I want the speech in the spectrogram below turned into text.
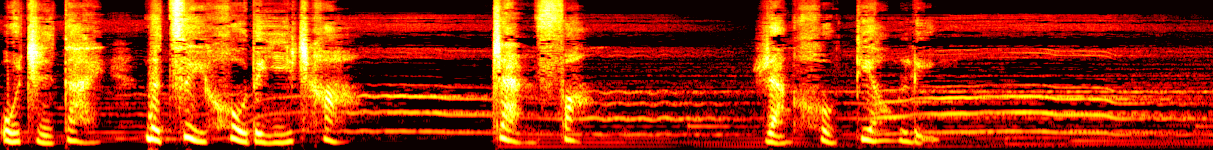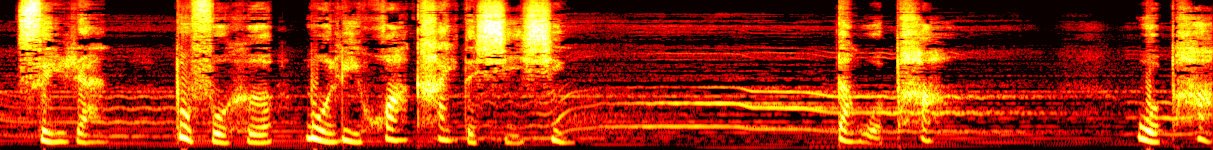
我只待那最后的一刹绽放，然后凋零。虽然不符合茉莉花开的习性，但我怕，我怕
